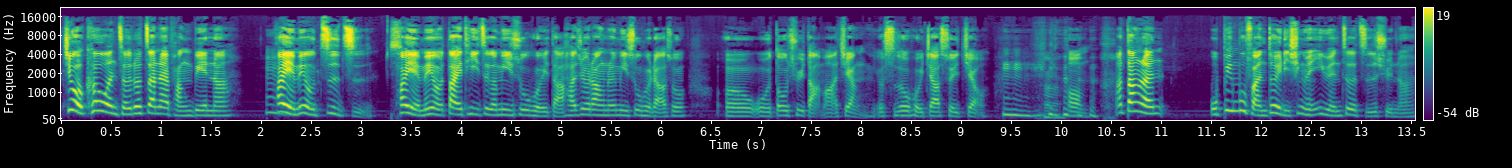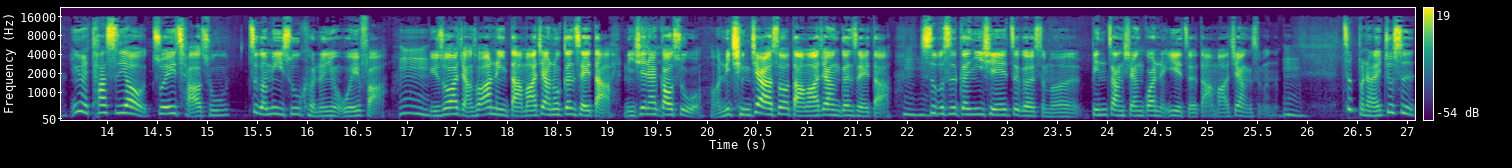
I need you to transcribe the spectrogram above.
结果柯文哲都站在旁边呢、啊，他也没有制止，他也没有代替这个秘书回答，他就让那秘书回答说。呃，我都去打麻将，有时候回家睡觉。嗯，哦，那、啊、当然，我并不反对李庆元议员这个质询啊，因为他是要追查出这个秘书可能有违法。嗯，比如说他讲说啊，你打麻将都跟谁打？你现在告诉我，啊，你请假的时候打麻将跟谁打？是不是跟一些这个什么殡葬相关的业者打麻将什么的？嗯，这本来就是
